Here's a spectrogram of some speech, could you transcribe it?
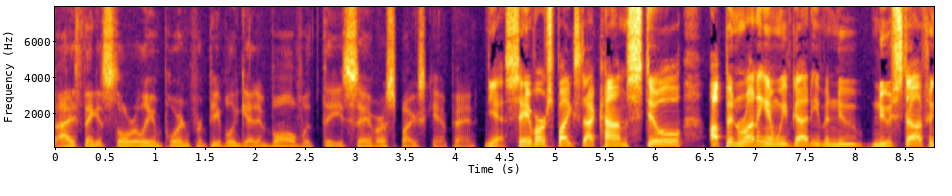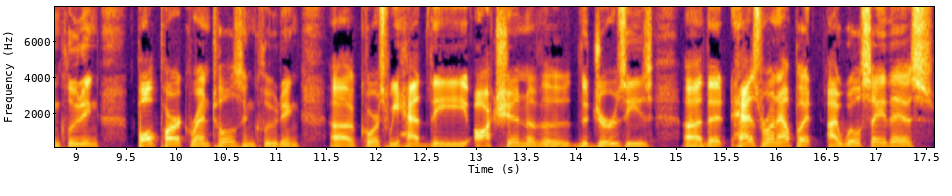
I think it's still really important for people to get involved with the Save Our Spikes campaign. Yes, saveourspikes.com still up and running, and we've got even new new stuff, including ballpark rentals, including, uh, of course, we had the auction of the the jerseys uh, that has run out. But I will say this:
